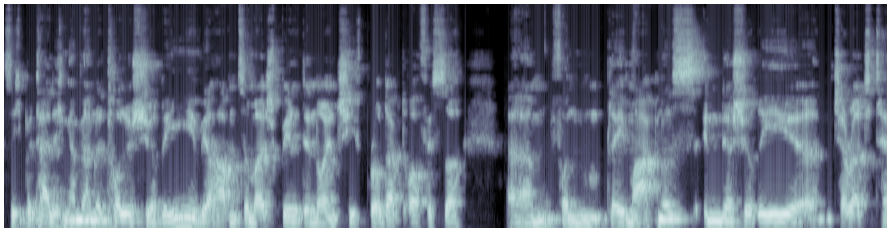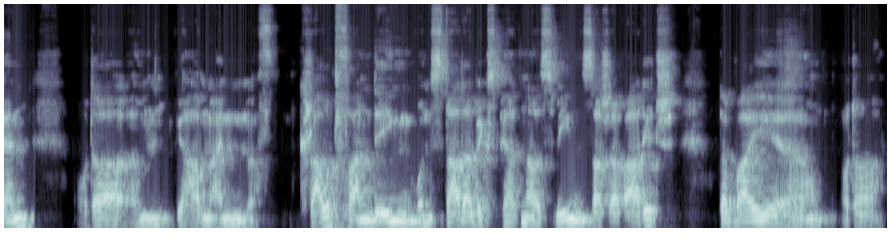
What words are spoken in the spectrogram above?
sich beteiligen kann. Wir haben eine tolle Jury. Wir haben zum Beispiel den neuen Chief Product Officer ähm, von Play Magnus in der Jury, äh, Gerard Ten. Oder ähm, wir haben einen Crowdfunding- und Startup-Experten aus Wien, Sascha Radic, dabei. Äh, oder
